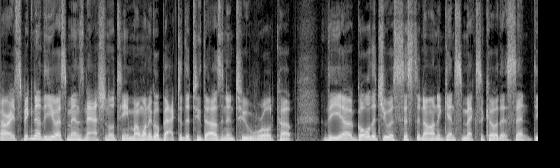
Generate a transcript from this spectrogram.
All right. Speaking of the U.S. men's national team, I want to go back to the 2002 World Cup. The uh, goal that you assisted on against Mexico that sent the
